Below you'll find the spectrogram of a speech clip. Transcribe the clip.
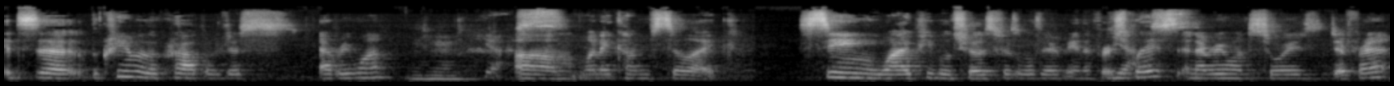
it's the the cream of the crop of just everyone. Mm-hmm. yes. Um, when it comes to like seeing why people chose physical therapy in the first Yes. place, and everyone's story is different.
